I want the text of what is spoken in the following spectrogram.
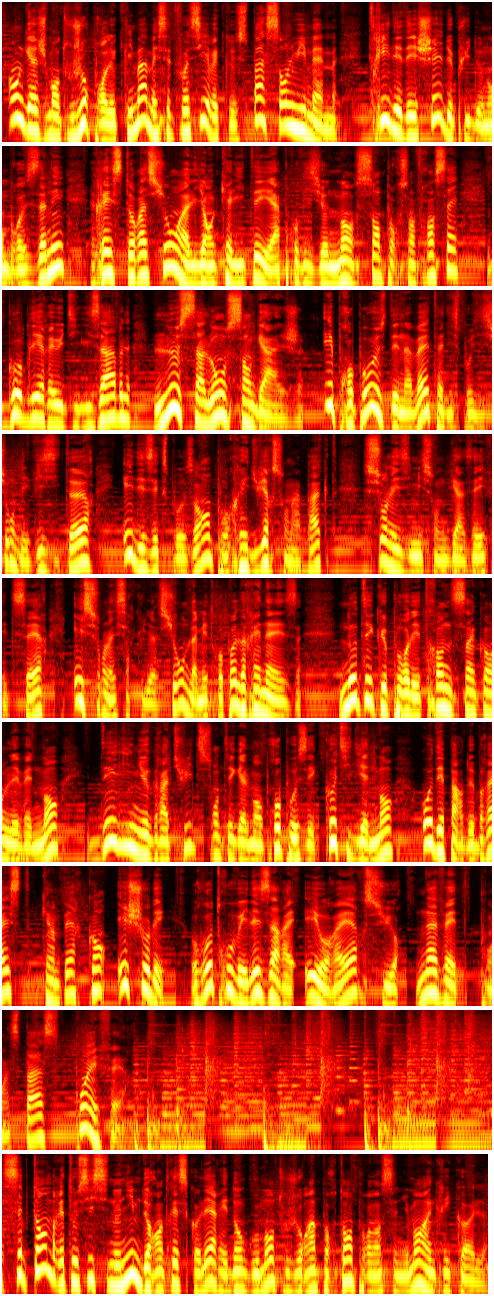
Engagement toujours pour le climat, mais cette fois-ci avec le space en lui-même. Tri des déchets depuis de nombreuses années, restauration alliant qualité et approvisionnement 100% français, gobelets réutilisables, le salon s'engage et propose des navettes à disposition des visiteurs et des exposants pour réduire son impact sur les émissions de gaz à effet de serre et sur la circulation de la métropole rennaise. Notez que pour les 35 ans de l'événement, des lignes gratuites sont également proposées quotidiennement au départ de Brest, Quimper, Caen et Cholet. Retrouvez les arrêts et horaires sur navette.space.fr. Septembre est aussi synonyme de rentrée scolaire et d'engouement toujours important pour l'enseignement agricole.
